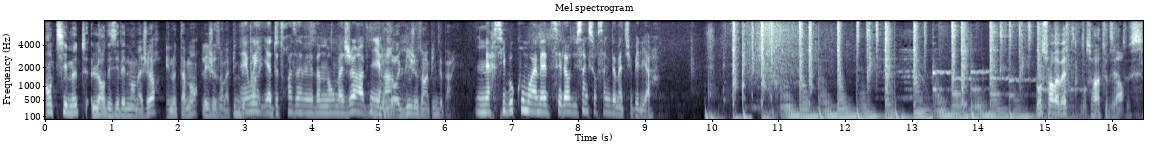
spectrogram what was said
anti-émeutes lors des événements majeurs, et notamment les Jeux Olympiques de et eh Paris. Oui, il y a deux, trois événements majeurs à venir. Jeux de hein. rugby, Jeux Olympiques de Paris. Merci beaucoup, Mohamed. C'est l'heure du 5 sur 5 de Mathieu Béliard. Bonsoir Babette, bonsoir à toutes et à tous.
